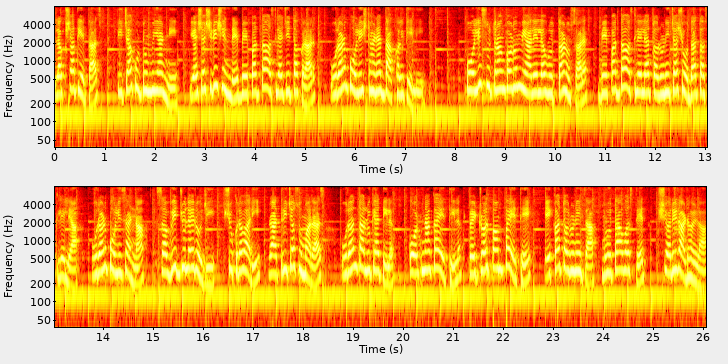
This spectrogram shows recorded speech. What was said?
लक्षात येताच तिच्या कुटुंबियांनी यशश्री शिंदे बेपत्ता असल्याची तक्रार उरण पोलीस ठाण्यात दाखल केली. पोलीस सूत्रांकडून मिळालेल्या वृत्तानुसार बेपत्ता असलेल्या तरुणीच्या शोधात असलेल्या उरण पोलिसांना सव्वीस जुलै रोजी शुक्रवारी रात्रीच्या सुमारास उरण तालुक्यातील कोटनाका येथील पेट्रोल पंप येथे एका तरुणीचा मृतावस्थेत शरीर आढळला.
